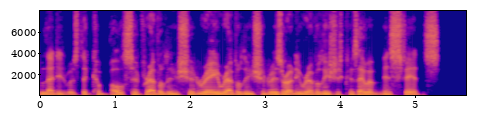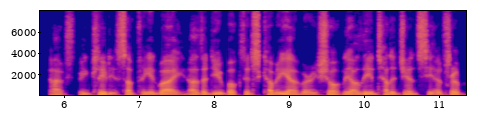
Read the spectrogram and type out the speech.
Lenin was the compulsive revolutionary. Revolutionaries were only revolutionaries because they were misfits. I've included something in my other new book that's coming out very shortly on the intelligentsia from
